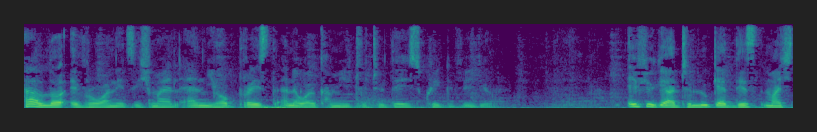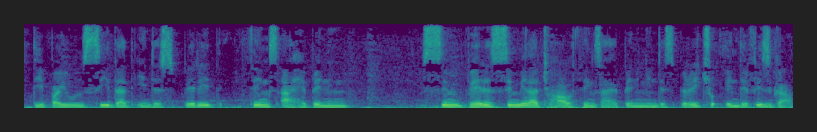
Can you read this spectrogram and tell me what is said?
hello everyone it's ishmael and your priest and i welcome you to today's quick video. If you get to look at this much deeper you will see that in the spirit things are happening sim very similar to how things are happening in the spiritual in the physical.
